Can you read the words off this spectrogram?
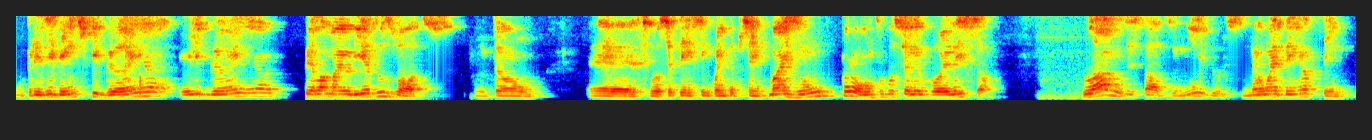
um presidente que ganha, ele ganha pela maioria dos votos. Então, é, se você tem 50% mais um, pronto, você levou a eleição. Lá nos Estados Unidos, não é bem assim.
